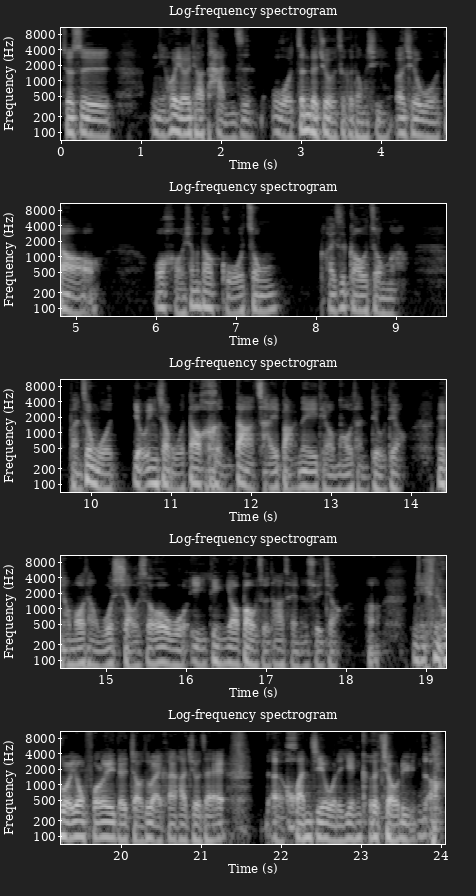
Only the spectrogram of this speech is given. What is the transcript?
就是你会有一条毯子。我真的就有这个东西，而且我到我好像到国中还是高中啊，反正我有印象，我到很大才把那一条毛毯丢掉。那条毛毯，我小时候我一定要抱着它才能睡觉。啊。你如果用弗洛伊德的角度来看，它就在呃缓解我的阉割焦虑，你知道？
